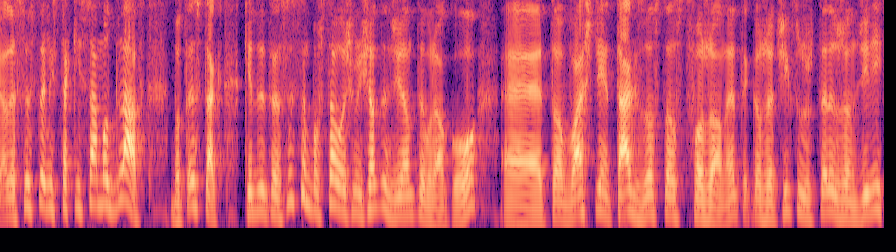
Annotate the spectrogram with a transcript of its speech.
ale system jest taki sam od lat, bo to jest tak, kiedy ten system powstał w 1989 roku, e, to właśnie tak został stworzony, tylko że ci, którzy wtedy rządzili,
